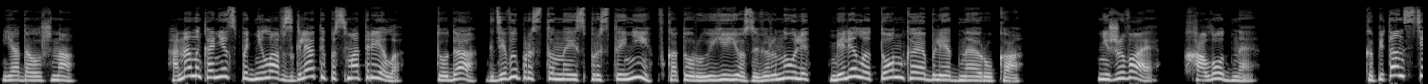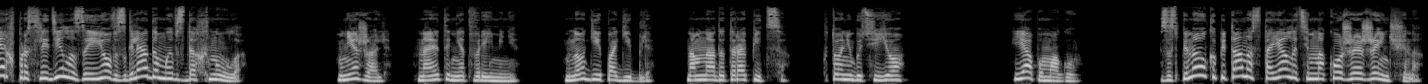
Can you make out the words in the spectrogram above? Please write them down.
я должна». Она, наконец, подняла взгляд и посмотрела, Туда, где выпростанная из простыни, в которую ее завернули, белела тонкая бледная рука. Неживая, холодная. Капитан Стерх проследила за ее взглядом и вздохнула. «Мне жаль, на это нет времени. Многие погибли. Нам надо торопиться. Кто-нибудь ее...» «Я помогу». За спиной у капитана стояла темнокожая женщина.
